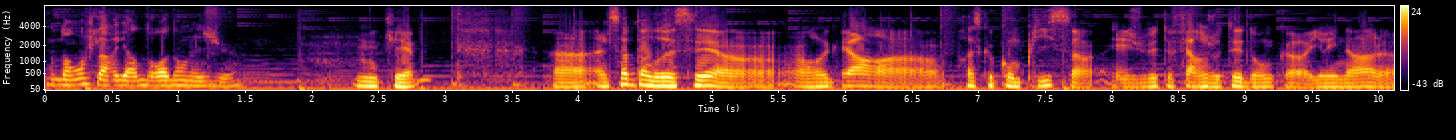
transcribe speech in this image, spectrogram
Non, je la regarde droit dans les yeux. Ok. Euh, elle semble t'adresser un, un regard euh, presque complice et je vais te faire jeter donc euh, Irina le,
